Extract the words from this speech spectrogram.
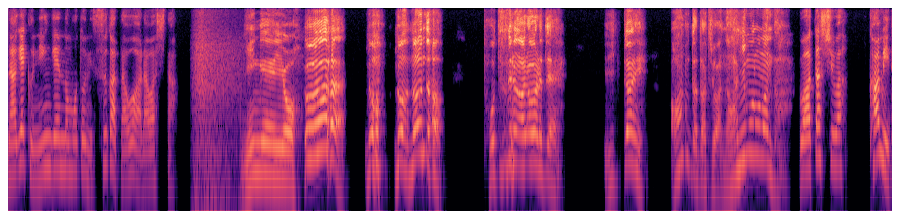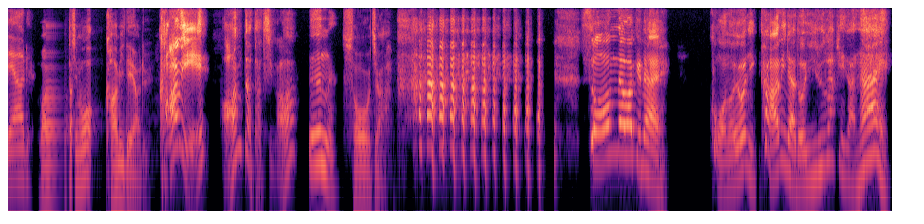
嘆く人間のもとに姿を現した。人間よ。うわな、な、なんだ？突然現れて。一体、あんたたちは何者なんだ？私は神である。私も神である。神？あんたたちが？うむ。そうじゃ。そんなわけない。この世に神などいるわけがない。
